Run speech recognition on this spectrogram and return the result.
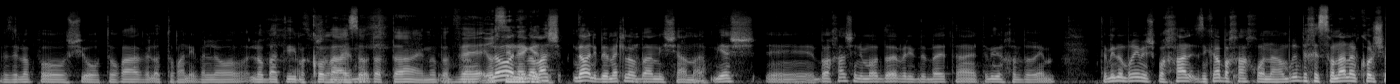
וזה לא פה שיעור תורה ולא תורני, ואני לא, לא באתי עם הכובע הזאת. אין עוד אתה, אין עוד אתה. לא, אני ממש, לא, אני באמת לא בא משם. יש אה, ברכה שאני מאוד אוהב, ואני מדבר איתה תמיד עם חברים. תמיד אומרים, יש ברכה, זה נקרא ברכה אחרונה, אומרים וחסרונן על כל, ש...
